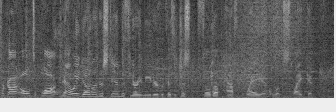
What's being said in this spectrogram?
forgot all to block. Now I don't understand the Fury meter because it just filled up halfway. It looks like, and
